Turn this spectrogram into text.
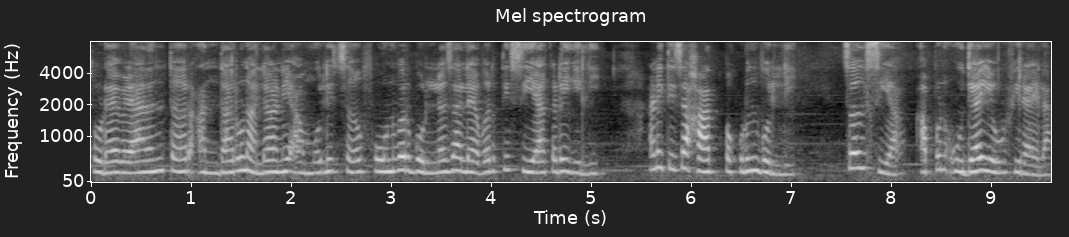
थोड्या वेळानंतर अंधारून आलं आणि अमोलीचं फोनवर बोलणं झाल्यावर ती सियाकडे गेली आणि तिचा हात पकडून बोलली चल सिया आपण उद्या येऊ फिरायला.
